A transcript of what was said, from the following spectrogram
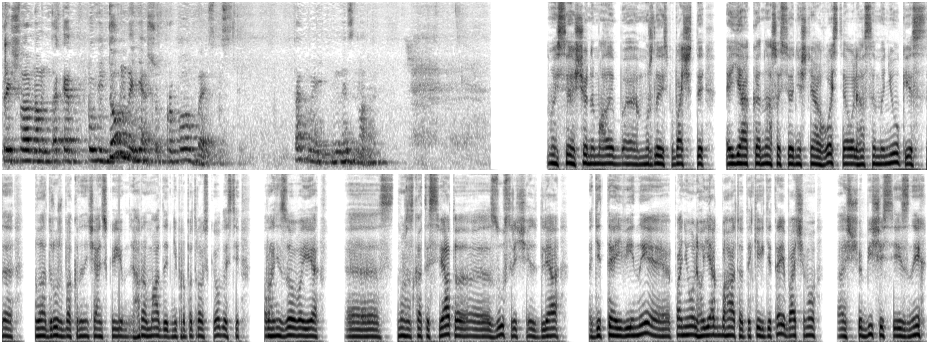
прийшло нам таке повідомлення, що пропав безвісти. Так ми і не знали. Е, що не мали б е, можливість побачити, як наша сьогоднішня гостя Ольга Семенюк із е, села Дружба Криничанської громади Дніпропетровської області організовує, можна сказати, свято, е, зустріч для дітей війни. Е, Пані Ольго, як багато таких дітей бачимо, е, що більшість із них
